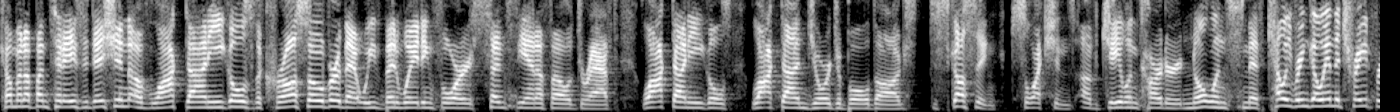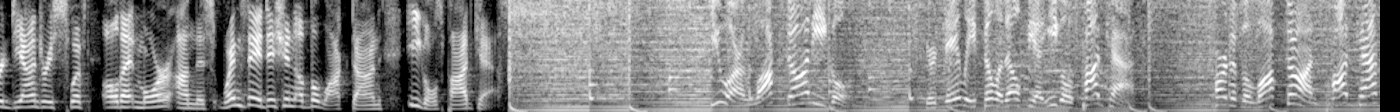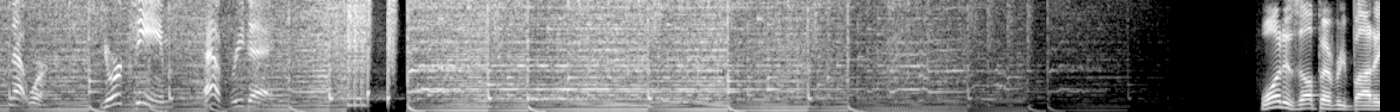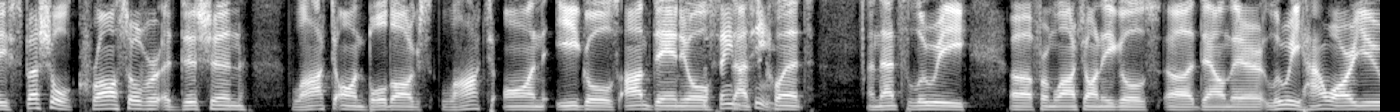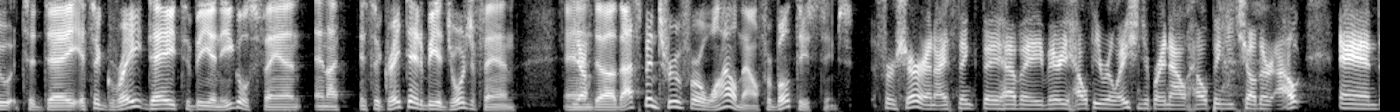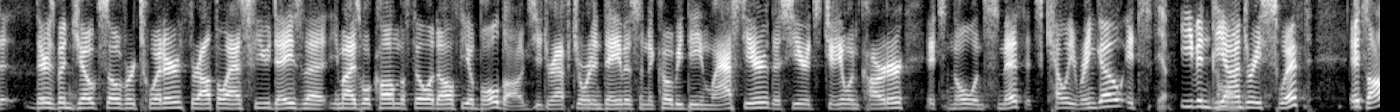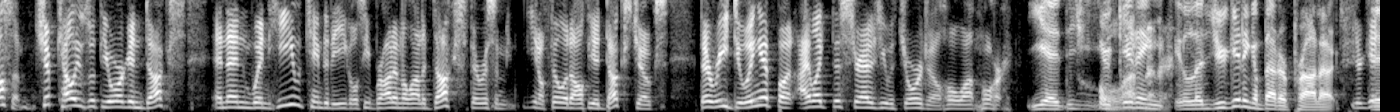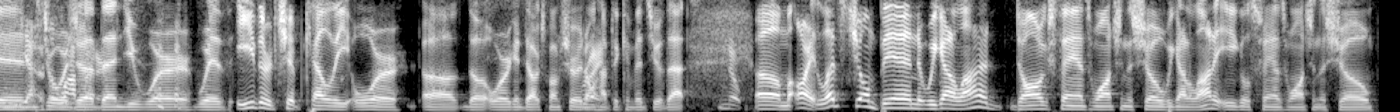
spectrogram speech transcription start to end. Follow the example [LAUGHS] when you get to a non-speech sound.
Coming up on today's edition of Locked On Eagles, the crossover that we've been waiting for since the NFL draft. Locked On Eagles, Locked On Georgia Bulldogs, discussing selections of Jalen Carter, Nolan Smith, Kelee Ringo, and the trade for D'Andre Swift. All that and more on this Wednesday edition of the Locked On Eagles podcast. You are Locked On Eagles, your daily Philadelphia Eagles podcast. Part of the Locked On Podcast Network. Your team every day. What is up, everybody? Special crossover edition. Locked on Bulldogs, locked on Eagles. I'm Daniel. That's team. Clint. And that's Louie uh, from Locked On Eagles uh, down there. Louis, how are you today? It's a great day to be an Eagles fan, and I, it's a great day to be a Georgia fan. And Yeah. uh, that's been true for a while now for both these teams. For sure. And I think they have a very healthy relationship right now, helping each other out. And there's been jokes over Twitter throughout the last few days that you might as well call them the Philadelphia Bulldogs. You draft Jordan Davis and Nakobe Dean last year. This year it's Jalen Carter, it's Nolan Smith, it's Kelee Ringo, it's Yep. even D'Andre Swift. It's awesome. Chip Kelly was with the Oregon Ducks, and then when he came to the Eagles, he brought in a lot of Ducks. There were some, you know, Philadelphia Ducks jokes. They're redoing it, but I like this strategy with Georgia a whole lot more. Yeah, you're lot getting you're getting a better product You're getting- in yes, Georgia than you were [LAUGHS] with either Chip Kelly or uh, the Oregon Ducks. But I'm sure I don't Right. have to convince you of that. Nope. Um, all right, let's jump in. We got a lot of Dogs fans watching the show. We got a lot of Eagles fans watching the show.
